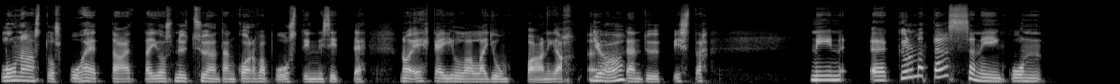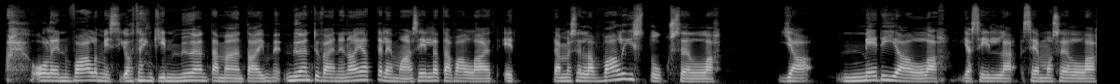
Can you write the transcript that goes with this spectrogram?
lunastuspuhetta, että jos nyt syön tämän korvapuustin, niin sitten no ehkä illalla jumppaan ja Joo. tämän tyyppistä. Niin kyllä mä tässä niin kuin olen valmis jotenkin myöntämään tai my- myöntyväinen ajattelemaan sillä tavalla, että, että tämmöisellä valistuksella ja medialla ja sillä semmoisella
